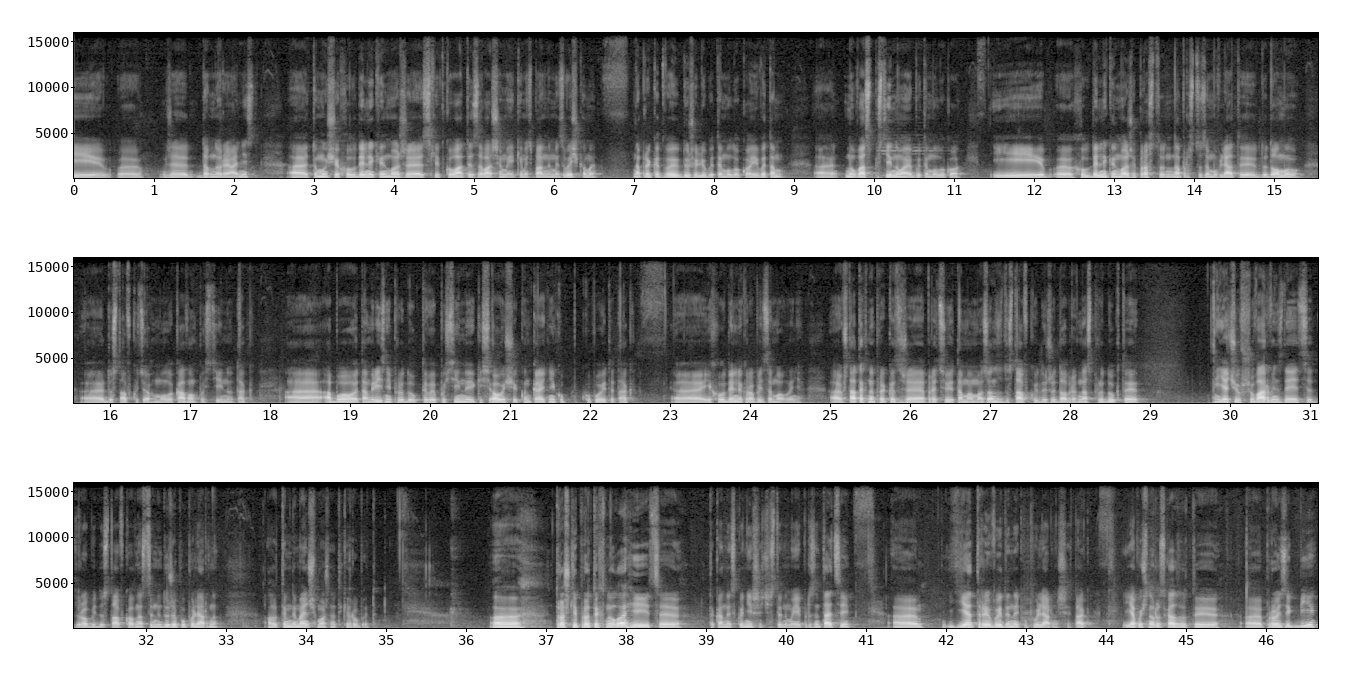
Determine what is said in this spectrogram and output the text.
е, вже давно реальність, Е, тому що холодильник він може слідкувати за вашими якимись певними звичками. Наприклад, ви дуже любите молоко, і ви там, е, ну, у вас постійно має бути молоко. І холодильник він може просто-напросто замовляти додому доставку цього молока вам постійно, так? Або там різні продукти. Ви постійно якісь овочі конкретні куп- купуєте, так? Е, І холодильник робить замовлення. Е, В Штатах, наприклад, вже працює там Amazon з доставкою дуже добре. В нас продукти. Я чув, що Вар, він, здається, робить доставку, а в нас це не дуже популярно, але тим не менш можна таке робити. Е, трошки про технології, це така найскладніша частина моєї презентації. Е, є три види найпопулярніших. Так? Я почну розказувати е, про ZigBee,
